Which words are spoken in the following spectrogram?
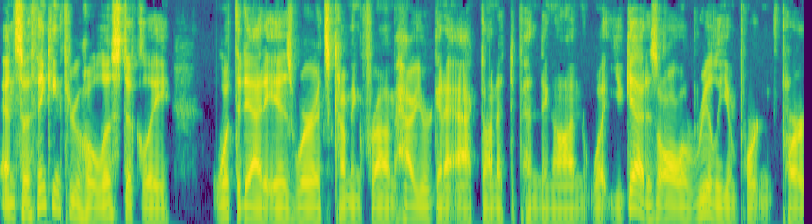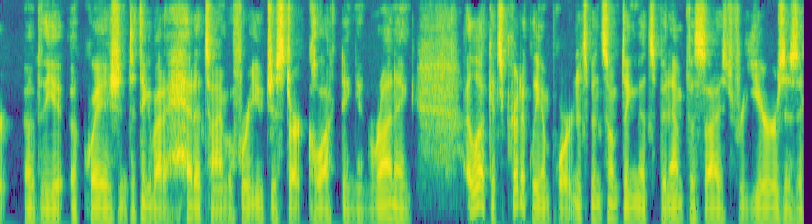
And so thinking through holistically what the data is, where it's coming from, how you're going to act on it depending on what you get is all a really important part of the equation to think about ahead of time before you just start collecting and running. Look, it's critically important. It's been something that's been emphasized for years as a,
